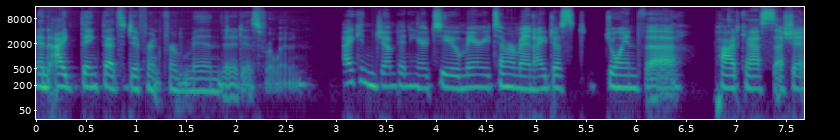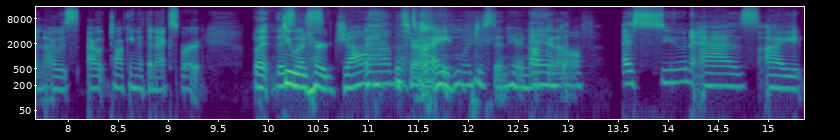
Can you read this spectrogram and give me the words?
And I think that's different for men than it is for women. I can jump in here too. Mary Timmerman, I just joined the podcast session. I was out talking with an expert, but this Doing is- her job. That's right. We're just in here knocking And- off. as soon as I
